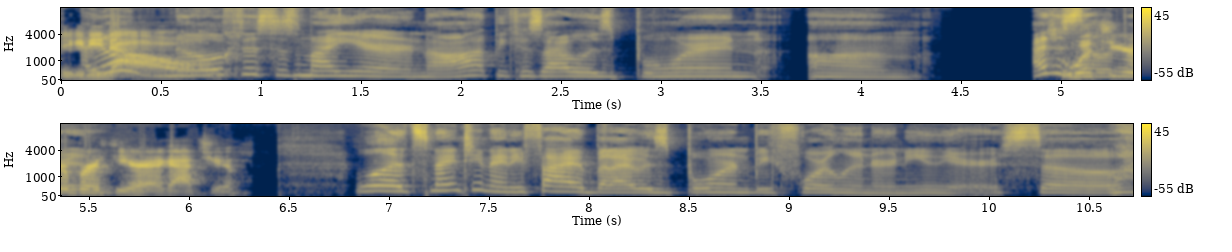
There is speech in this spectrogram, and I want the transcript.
I don't dog. know if this is my year or not because I was born. Um, I just What's your birth year? I got you. Well, it's 1995, but I was born before Lunar New Year, so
